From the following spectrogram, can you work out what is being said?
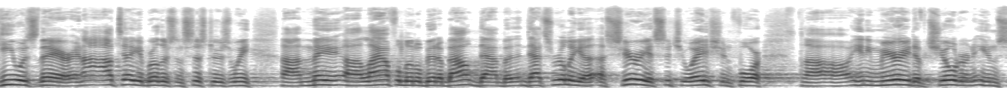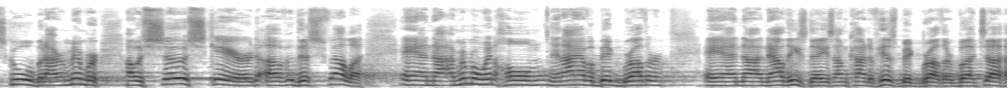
he was there. And I, will tell you, brothers and sisters, we uh, may uh, laugh a little bit about that, but that's really a, a serious situation for uh, any myriad of children in school. But I remember I was so so scared of this fella. And uh, I remember I went home, and I have a big brother, and uh, now these days I'm kind of his big brother, but uh,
